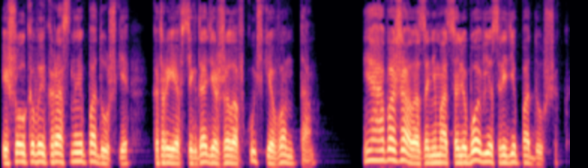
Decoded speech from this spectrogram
и шелковые красные подушки, которые я всегда держала в кучке вон там. Я обожала заниматься любовью среди подушек.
